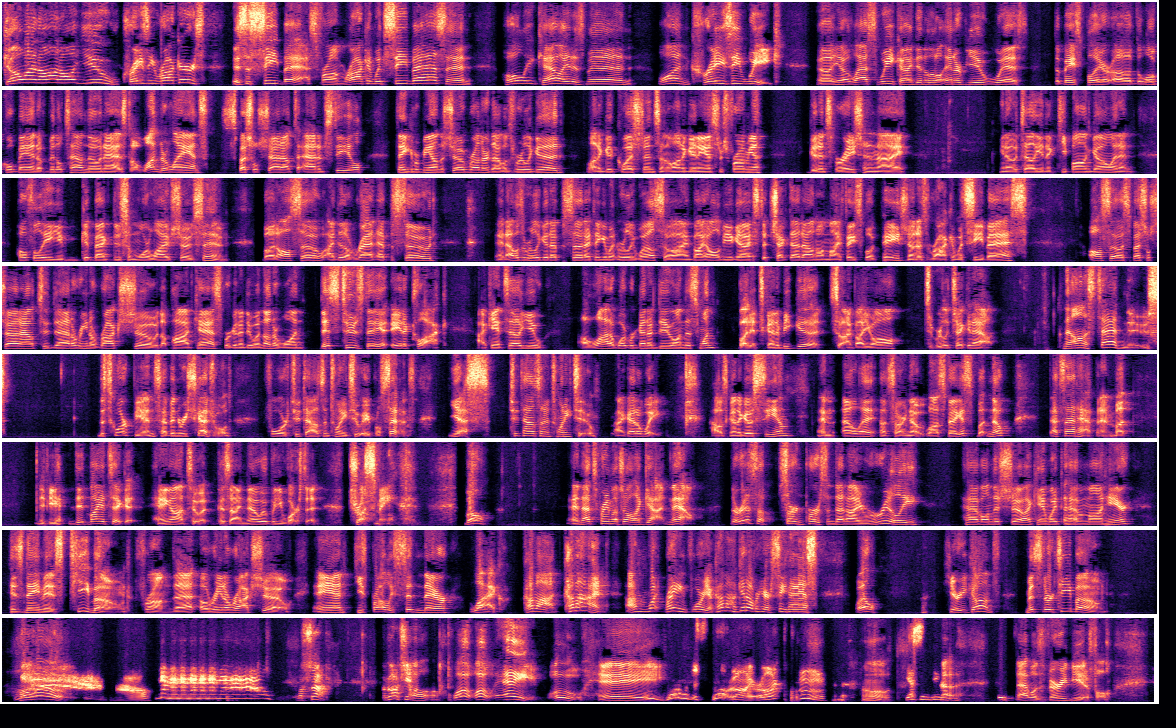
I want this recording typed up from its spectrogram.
going on, all you crazy rockers? This is Seebass from Rocking with Seebass, and holy cow, it has been one crazy week. Uh, you know, last week I did a little interview with the bass player of the local band of Middletown known as the Wonderlands. Special shout out to Adam Steele. Thank you for being on the show, brother. That was really good. A lot of good questions and a lot of good answers from you. Good inspiration. I, you know, tell you to keep on going and hopefully you get back to do some more live shows soon. But also, I did a Ratt episode, and that was a really good episode. I think it went really well. So I invite all of you guys to check that out on my Facebook page, known as Rockin' with Seebass. Also, a special shout out to that Arena Rock Show, the podcast. We're going to do another one this Tuesday at 8 o'clock. I can't tell you a lot of what we're going to do on this one, but it's going to be good. So I invite you all to really check it out. Now, on a sad news, the Scorpions have been rescheduled for 2022, April 7th. Yes, 2022. I got to wait. I was to go see them in LA. Oh, uh, sorry, no, Las Vegas, but nope, that's not happening. But if you did buy a ticket, hang on to it because I know it'll be worth it. Trust me. Well, and that's pretty much all I got. Now, there is a certain person that I really have on this show. I can't wait to have him on here. His name is T Bone from that Arena Rock Show. And he's probably sitting there like, come on, come on. I'm waiting for you. Come on, get over here, Seebass. Well, here he comes, Mr. T Bone. Hello. No, no, no, no, no, no, no. What's up? I got you. Oh, whoa, whoa, hey, whoa, hey. What with the spotlight, right? Mm. Oh, yes, indeed. That, that, was very beautiful.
